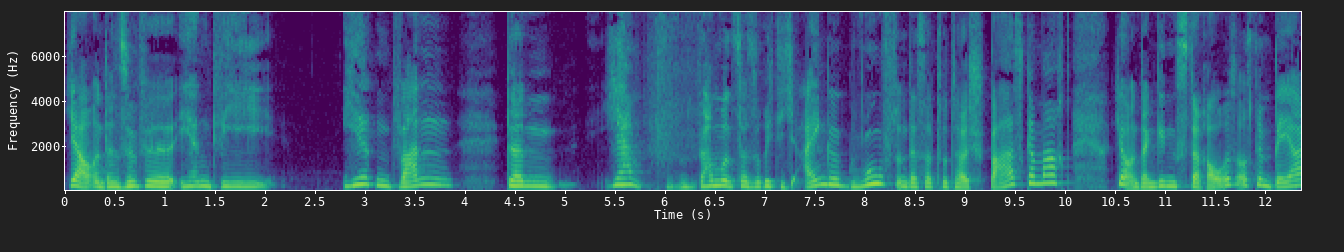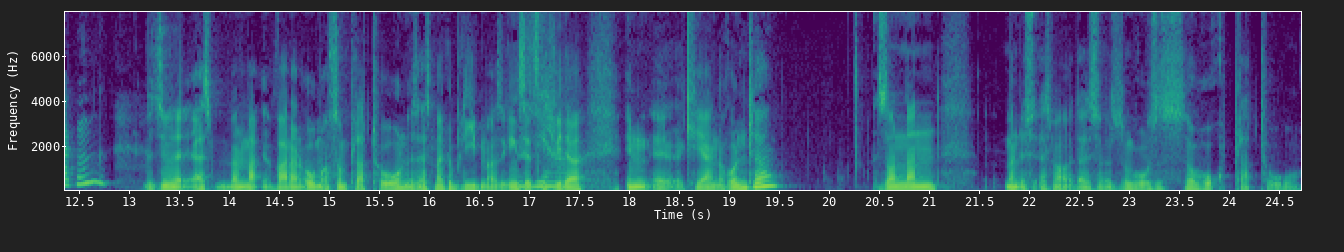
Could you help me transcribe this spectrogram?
Ja, und dann sind wir irgendwie irgendwann dann, ja, haben wir uns da so richtig eingegroovt und das hat total Spaß gemacht. Ja, und dann ging es da raus aus den Bergen. Beziehungsweise erst, man ma- war dann oben auf so einem Plateau und ist erstmal geblieben. Also ging es jetzt Ja. nicht wieder in äh, Kehren runter, sondern man ist erstmal, da ist so ein großes Hochplateau.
